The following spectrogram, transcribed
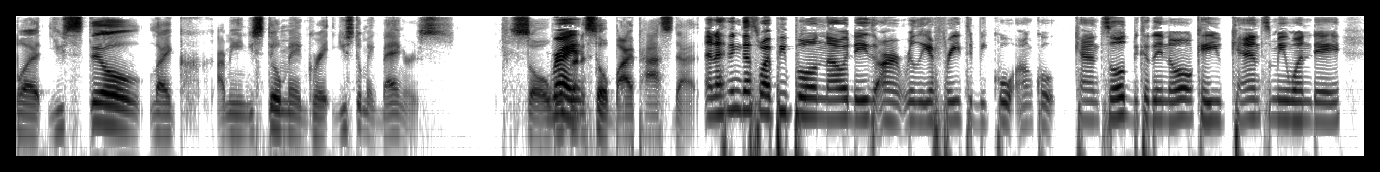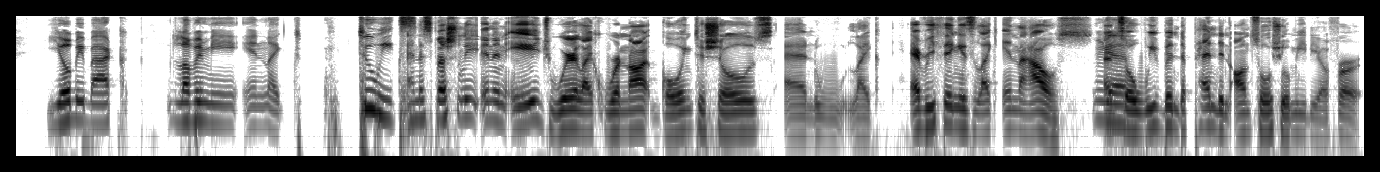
but you still like I mean, you still make great you still make bangers. So Right. we're gonna still bypass that. And I think that's why people nowadays aren't really afraid to be quote unquote canceled because they know, okay, you cancel me one day, you'll be back loving me in like two weeks. and especially in an age where like we're not going to shows and like everything is like in the house Yeah. and so we've been dependent on social media for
